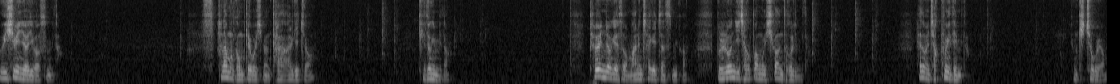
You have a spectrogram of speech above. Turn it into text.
의심의 여지가 없습니다. 하나만 검토해 보시면 다 알겠죠. 기둥입니다. 표현력에서 많은 차이가 있지 않습니까? 물론 이 작업 방법이 시간은 더 걸립니다. 해놓으면 작품이 됩니다. 이건 기초고요.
